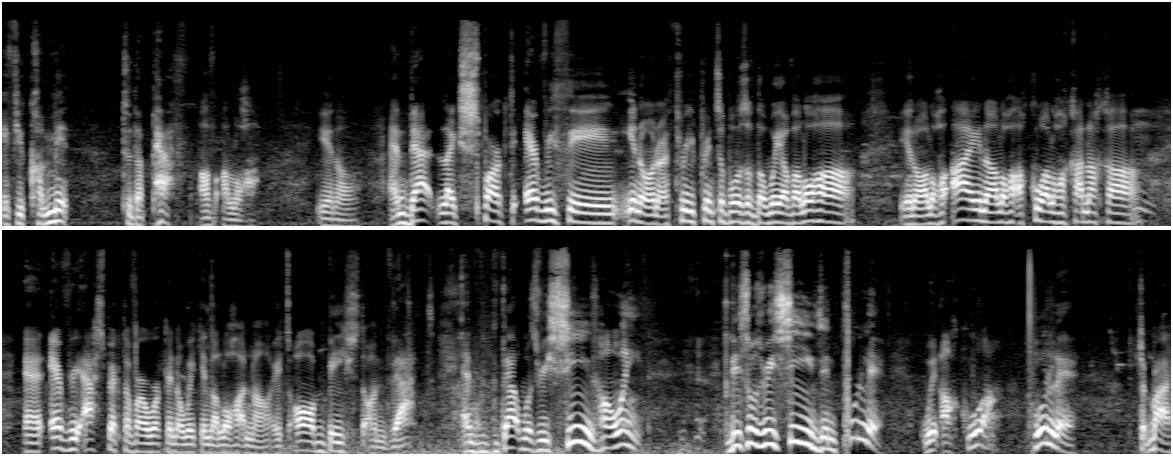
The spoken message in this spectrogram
if you commit to the path of aloha, you know. And that like sparked everything you know in our three principles of the way of aloha you know aloha aina aloha aku aloha kanaka mm. and every aspect of our work in Awakened Aloha now. It's all based on that. And that was received hawaii. This was received in pule with akua. Pule bro,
